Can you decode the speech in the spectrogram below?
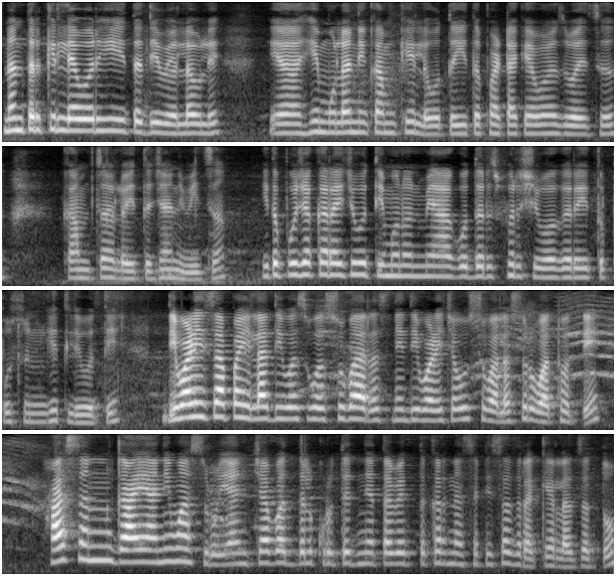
नंतर किल्ल्यावरही इथं दिवे लावले. या हे मुलांनी काम केलं होतं इथं फटाक्या वाजवायचं. काम चालू आहे इथं जान्हवीचं. इथं पूजा करायची होती म्हणून मी अगोदरच फरशी वगैरे इथं पुसून घेतली होती. दिवाळीचा पहिला दिवस वसुबारसने दिवाळीच्या उत्सवाला सुरुवात होते. हा सण गाय आणि वासरू यांच्याबद्दल कृतज्ञता व्यक्त करण्यासाठी साजरा केला जातो.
